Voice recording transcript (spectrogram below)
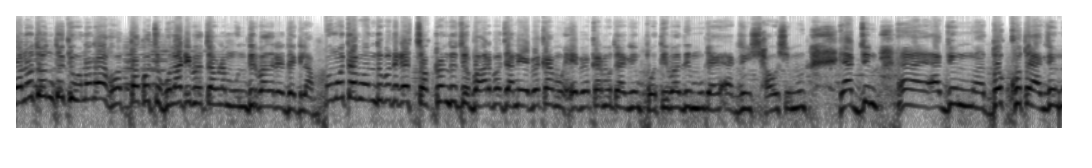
গণতন্ত্রকে ওনারা হত্যা করছে গোলাটি হচ্ছে আমরা মন্দির বাজারে দেখলাম। মমতা বন্দ্যোপাধ্যায় চক্রান্ত হচ্ছে বারবার জানে, এবেকার এবেকার মতো একজন প্রতিবাদী মুখ একজন সাহসী মুখ, একজন একজন দক্ষতা, একজন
